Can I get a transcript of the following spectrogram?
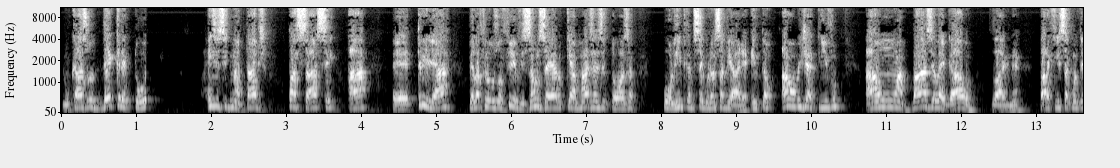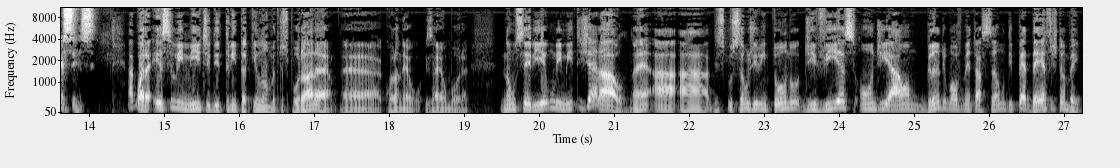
no caso, decretou que os países signatários passassem a é, trilhar pela filosofia Visão Zero, que é a mais exitosa política de segurança viária. Então, há um objetivo, há uma base legal, Wagner, para que isso acontecesse. Agora, esse limite de 30 km por hora, é, Coronel Israel Moura, não seria um limite geral, né? A, a, discussão gira em torno de vias onde há uma grande movimentação de pedestres também.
